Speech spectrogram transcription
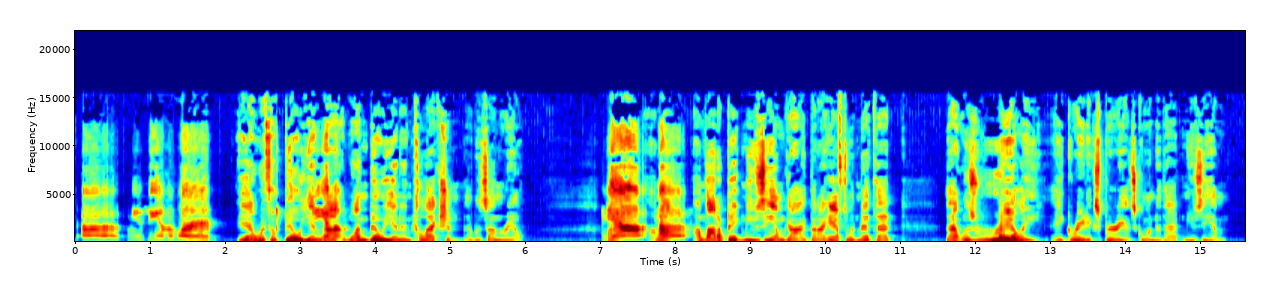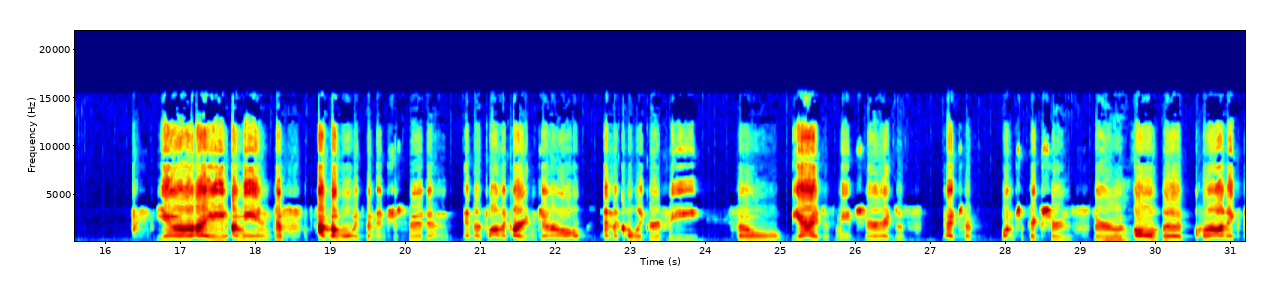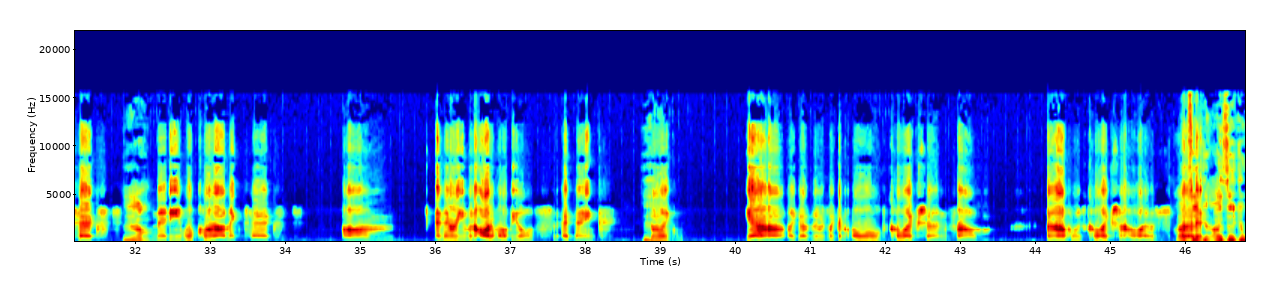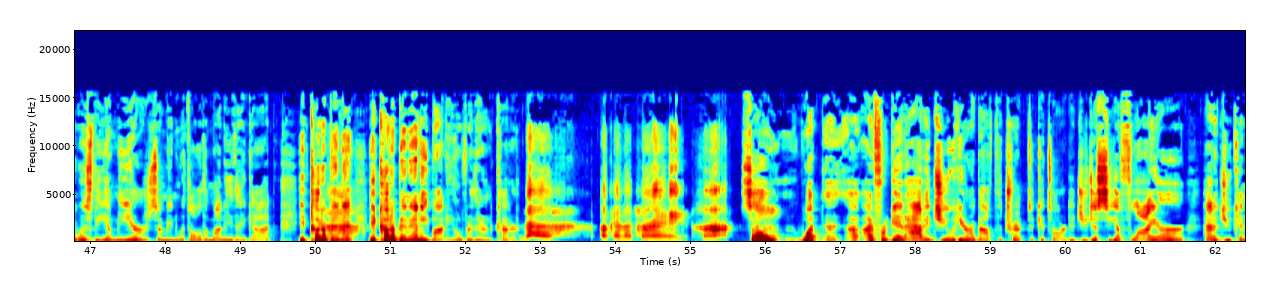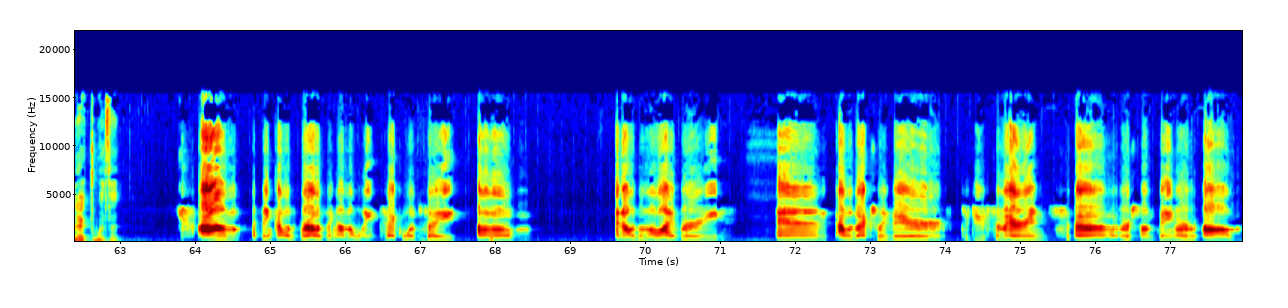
uh, Museum of Art. Yeah, with a billion, yeah. Dot, one billion in collection. That was unreal. Yeah, I'm, I'm not. Uh, I'm not a big museum guy, but I have to admit that that was really a great experience going to that museum. Yeah, I. I mean, just I've, I've always been interested in in Islamic art in general and the calligraphy. So yeah, I just made sure I just I took a bunch of pictures through yeah. all the Quranic texts, yeah, medieval Quranic texts. Um, and there were even automobiles. I think. Yeah. So like, yeah, like a, there was like an old collection from. I whose collection it was. I think I think it was the Emirs. I mean, with all the money they got, it could have been it. It could have been anybody over there in Qatar. The okay, that's right, huh? So what? Uh, I, I forget. How did you hear about the trip to Qatar? Did you just see a flyer, or how did you connect with it? Um, I think I was browsing on the Wake Tech website, um, and I was in the library, and I was actually there to do some errands uh, or something, or um,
